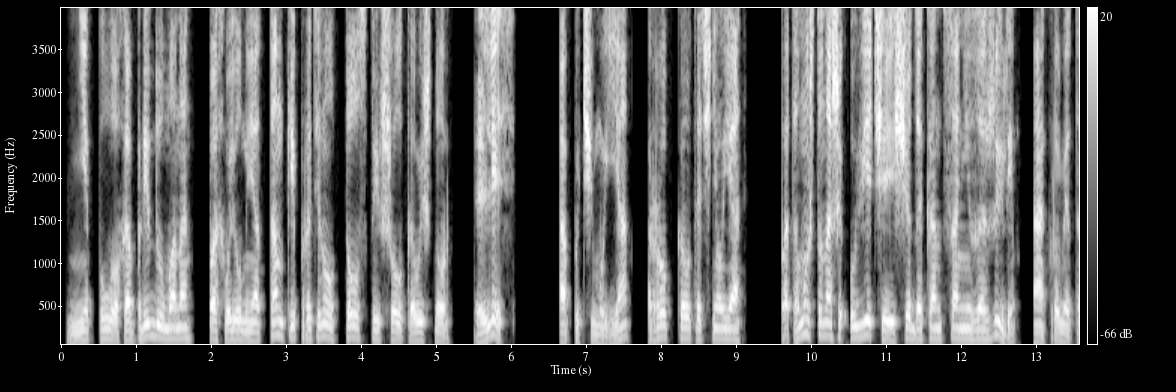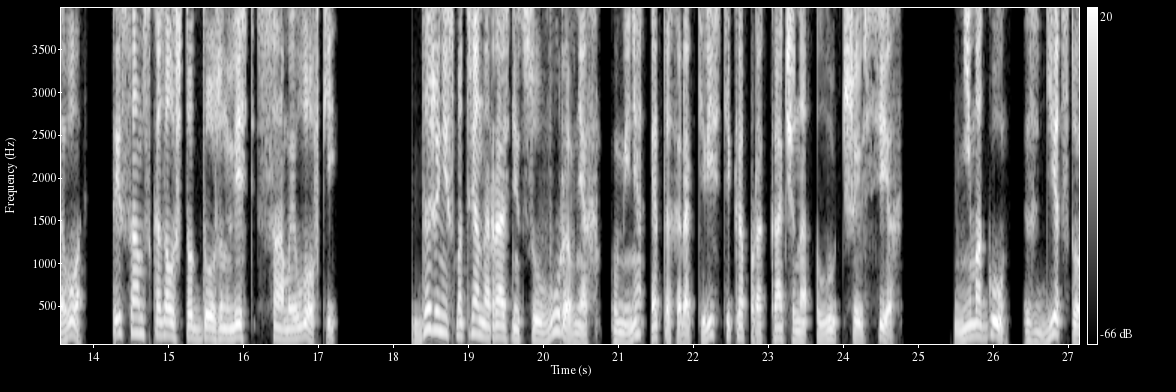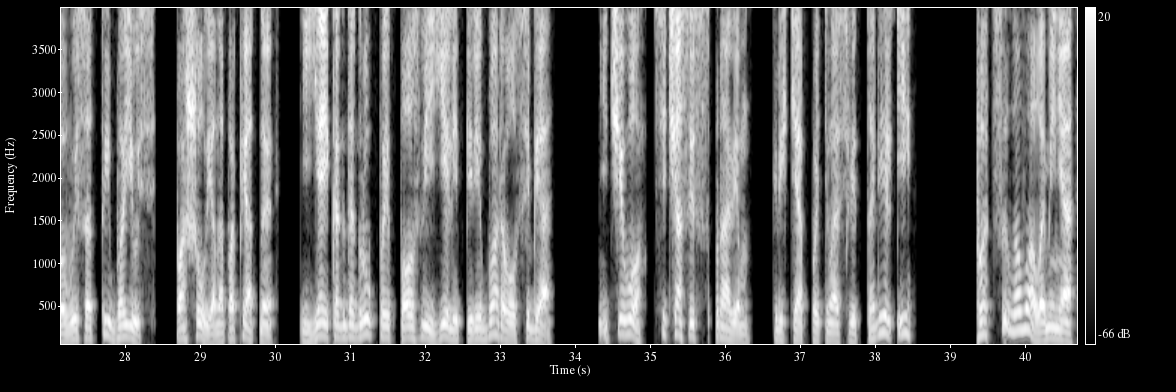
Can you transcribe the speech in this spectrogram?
«Неплохо придумано», – похвалил меня танк и протянул толстый шелковый шнур. «Лезь!» «А почему я?» – робко уточнил я. «Потому что наши увечья еще до конца не зажили, а кроме того, ты сам сказал, что должен лезть самый ловкий. Даже несмотря на разницу в уровнях, у меня эта характеристика прокачана лучше всех. Не могу, с детства высоты боюсь. Пошел я на попятную. Я и когда группой ползли, еле перебарывал себя. Ничего, сейчас исправим. Кряхтя поднялась Виталель и... Поцеловала меня.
